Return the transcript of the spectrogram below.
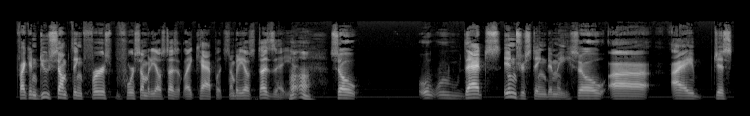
if I can do something first before somebody else does it, like Caplets, nobody else does that yet. Uh. uh So that's interesting to me. So uh, I just,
